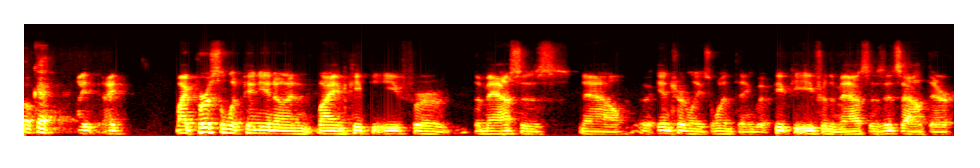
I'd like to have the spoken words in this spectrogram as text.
Okay. I, I my personal opinion on buying PPE for the masses now internally is one thing, but PPE for the masses, it's out there.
